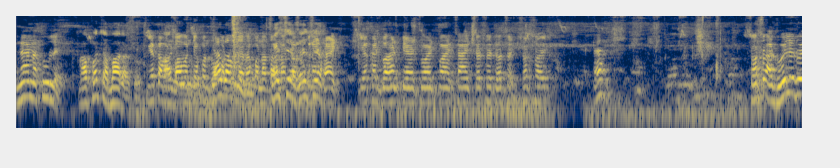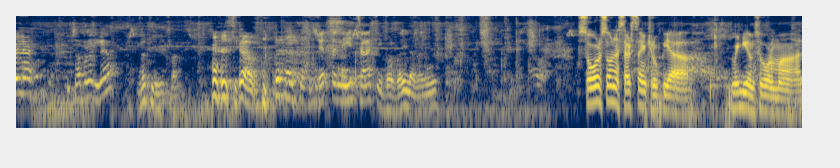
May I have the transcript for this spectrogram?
ને ને તો લે આ પચા મારા તો એકાવન બાવન ત્રેપન. ઓગણીસ સાઠ સડસઠ હે સડસઠ આ જોઈ લે જોઈ લે. હિસાબ લે લે? નથી હિસાબ. શ્યામ. સોળસો ને સડસઠ રૂપિયા મીડિયમ સોરમાં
